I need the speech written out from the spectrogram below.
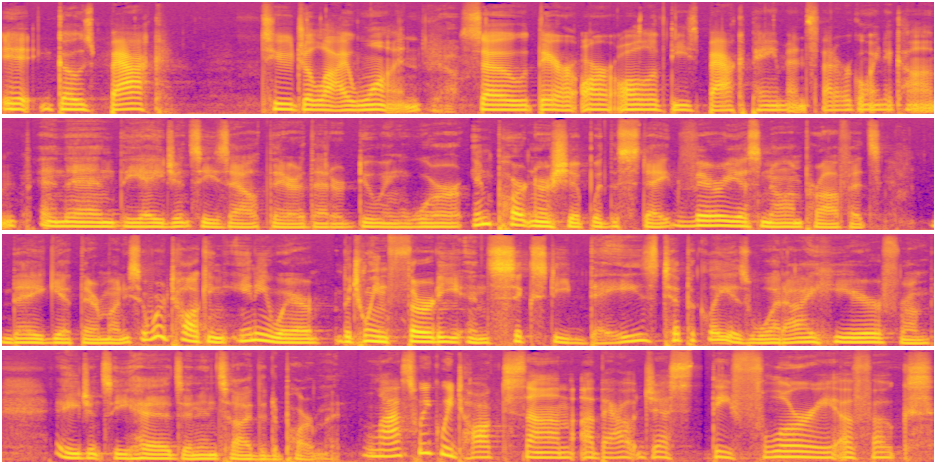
it goes back to July 1. Yeah. So there are all of these back payments that are going to come. And then the agencies out there that are doing work in partnership with the state, various nonprofits, they get their money. So we're talking anywhere between 30 and 60 days, typically, is what I hear from agency heads and inside the department. Last week, we talked some about just the flurry of folks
